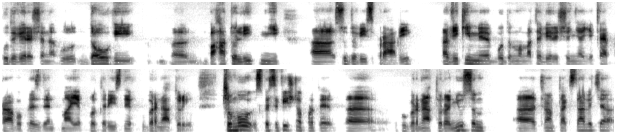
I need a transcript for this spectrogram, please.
буде вирішена у довгій, багатолітній судовій справі, в якій ми будемо мати вирішення, яке право президент має проти різних губернаторів. Чому специфічно проти е, губернатора Ньюсом Трамп так ставиться?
